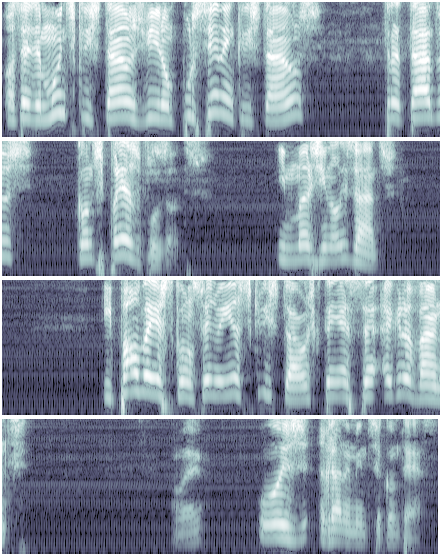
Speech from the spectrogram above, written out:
Ou seja, muitos cristãos viram, por serem cristãos, tratados com desprezo pelos outros e marginalizados. E Paulo dá este conselho a esses cristãos que têm essa agravante. É? Hoje, raramente isso acontece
